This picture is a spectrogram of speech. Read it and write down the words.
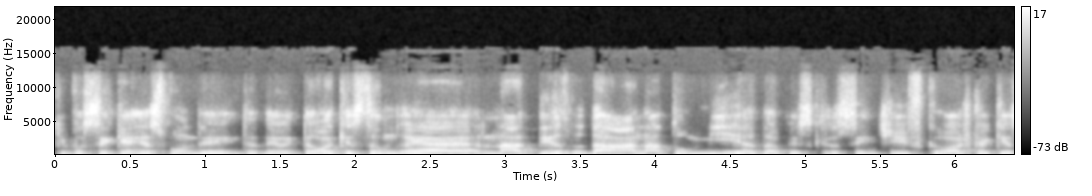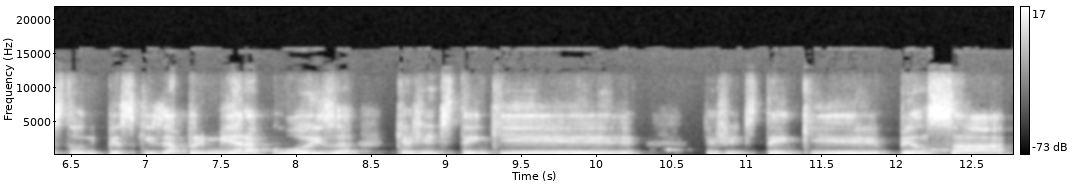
que você quer responder, entendeu? Então a questão é na dentro da anatomia da pesquisa científica, eu acho que a questão de pesquisa é a primeira coisa que a gente tem que que a gente tem que pensar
